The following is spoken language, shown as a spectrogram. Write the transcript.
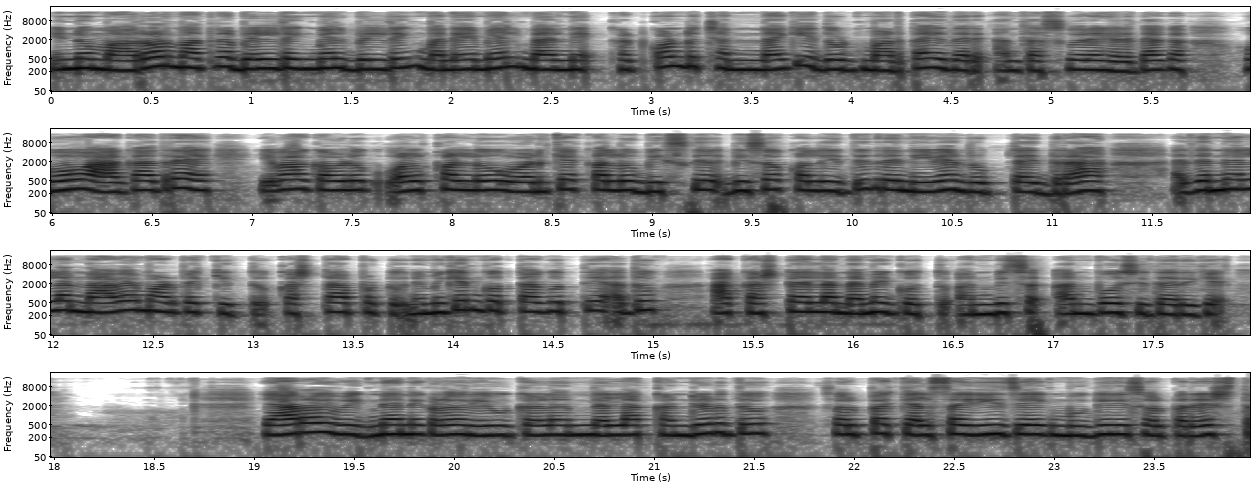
ಇನ್ನು ಮಾರೋರು ಮಾತ್ರ ಬಿಲ್ಡಿಂಗ್ ಮೇಲೆ ಬಿಲ್ಡಿಂಗ್ ಮನೆ ಮೇಲೆ ಮನೆ ಕಟ್ಕೊಂಡು ಚೆನ್ನಾಗಿ ದುಡ್ಡು ಮಾಡ್ತಾ ಇದ್ದಾರೆ ಅಂತ ಸೂರ್ಯ ಹೇಳಿದಾಗ, ಓ, ಹಾಗಾದರೆ ಇವಾಗ ಅವಳು ಒಳ್ಕಲ್ಲು, ಒಣಕೆ ಕಲ್ಲು, ಬಿಸಿ, ಬಿಸೋ ಕಲ್ಲು ಇದ್ದಿದ್ರೆ ನೀವೇನು ರುಬ್ತಾ ಇದ್ರಾ? ಅದನ್ನೆಲ್ಲ ನಾವೇ ಮಾಡಬೇಕಿತ್ತು. ಕಷ್ಟಪಟ್ಟು. ನಿಮಗೇನು ಗೊತ್ತಾಗುತ್ತೆ? ಅದು ಆ ಕಷ್ಟ ಎಲ್ಲ ನಮಗೆ ಗೊತ್ತು. ಅನ್ಬಿಸ, ಅನುಭವಿಸಿದವರಿಗೆ. ಯಾರೋ ವಿಜ್ಞಾನಿಗಳು ಇವುಗಳನ್ನೆಲ್ಲ ಕಂಡಿಡಿದು ಸ್ವಲ್ಪ ಕೆಲಸ ಈಸಿಯಾಗಿ ಮುಗಿಲಿ ಸ್ವಲ್ಪ ರೆಸ್ಟ್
